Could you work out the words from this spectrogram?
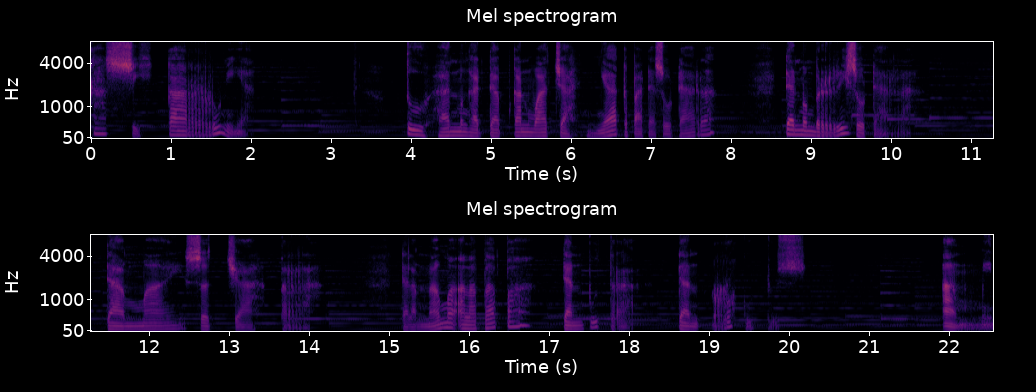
kasih karunia Tuhan menghadapkan wajahnya kepada saudara dan memberi saudara damai sejahtera. Dalam nama Allah Bapa dan Putra dan Roh Kudus. Amin.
